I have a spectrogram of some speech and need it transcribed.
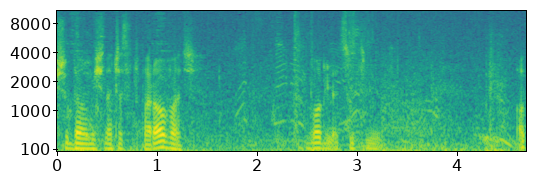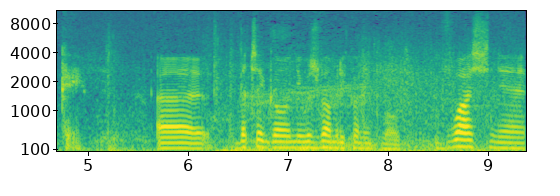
Jeszcze udało mi się na czas odparować. W ogóle cud miód. Okej. Eee, Dlaczego nie używam Reckoning Mode? Właśnie,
